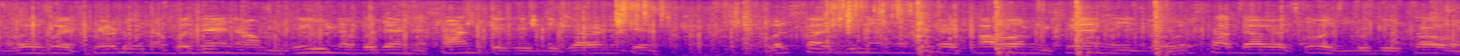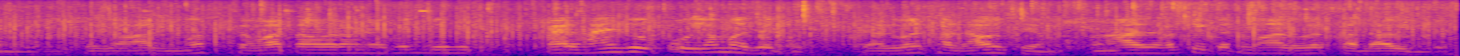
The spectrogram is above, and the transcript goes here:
હવે ભાઈ ખેડૂને બધાને આમ જીવને બધાને શાંતિ થઈ ગઈ કારણ કે વરસાદ વિનાનું કાંઈ ખાવાનું છે નહીં જો વરસાદ આવે તો જ બધું ખાવાનું. છે આજ મસ્ત વાતાવરણ એ થઈ ગયું કાલ સાંજુ કોઈ એમ જ હતું કે આજ વરસાદ આવશે એમ. પણ આજ હકીકતમાં આજ વરસાદ આવી ગયો.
